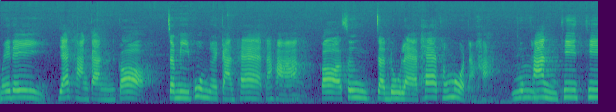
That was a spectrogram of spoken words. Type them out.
ไม่ได้แยกทางกัน ก็จะมีผู้อำนวยการแพทย์นะคะ ก็ซึ่งจะดูแลแพทย์ทั้งหมดอะค่ะอืมทุกท่านที่ที่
